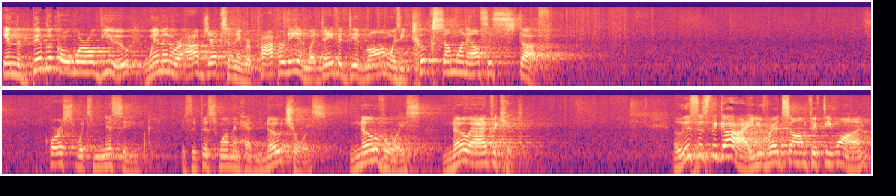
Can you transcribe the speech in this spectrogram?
In the biblical worldview, women were objects and they were property, and what David did wrong was he took someone else's stuff Of course, what's missing is that this woman had no choice, no voice, no advocate. Now, this is the guy, you've read Psalm 51.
